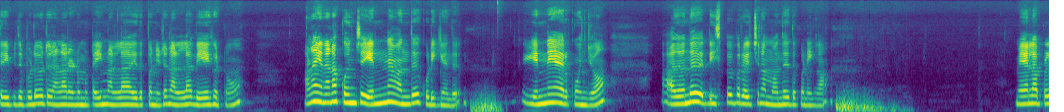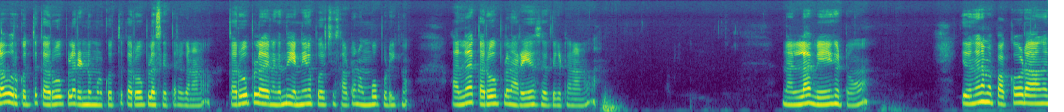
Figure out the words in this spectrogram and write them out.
திருப்பி போட்டு நல்லா ரெண்டு மூணு டைம் நல்லா இது பண்ணிவிட்டு நல்லா வேகட்டும். ஆனால் என்னென்னா கொஞ்சம் எண்ணெய் வந்து குடிக்கும் இது எண்ணெயாக இருக்கும் கொஞ்சம். அது வந்து டிஷ் பேப்பர் வச்சு நம்ம வந்து இது பண்ணிக்கலாம். மேலாப்பில் ஒரு கொத்து கருவேப்பிலை ரெண்டு மூணு கொத்து கருவேப்பிலை சேர்த்துருக்கேன் நான். கருவேப்பிலை எனக்கு வந்து எண்ணெயில் பொறிச்சு சாப்பிட்டா ரொம்ப பிடிக்கும். அதில் கருவேப்பிலை நிறைய சேர்த்துக்கிட்டேன் நான். நல்லா வேகட்டும். இது வந்து நம்ம பக்கோடா அந்த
